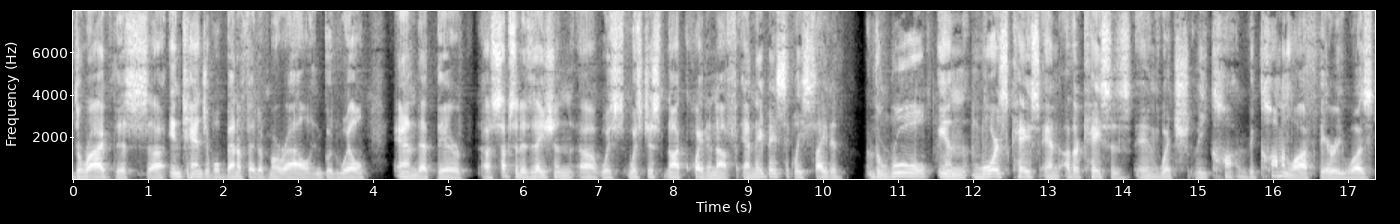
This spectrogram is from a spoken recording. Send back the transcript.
derived this uh, intangible benefit of morale and goodwill, and that their uh, subsidization uh, was was just not quite enough. And they basically cited the rule in Moore's case and other cases in which the the common law theory was,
